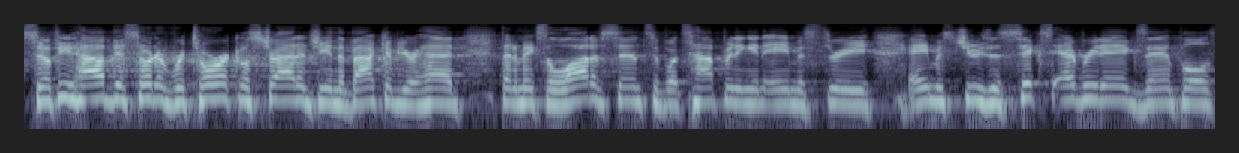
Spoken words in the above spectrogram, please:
So, if you have this sort of rhetorical strategy in the back of your head, then it makes a lot of sense of what's happening in Amos 3. Amos chooses six everyday examples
